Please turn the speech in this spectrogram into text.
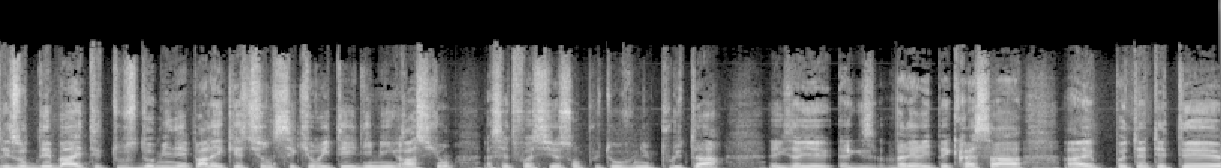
les autres débats étaient tous dominés par les questions de sécurité et d'immigration. Cette fois-ci, elles sont plutôt venues plus tard. Et Valérie Pécresse a, peut-être été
